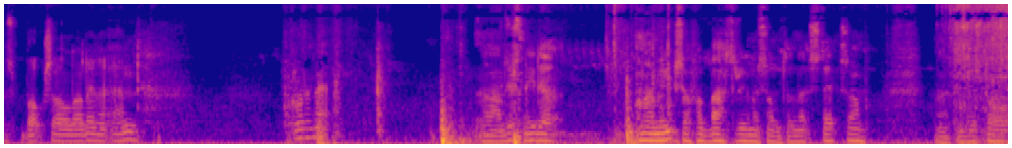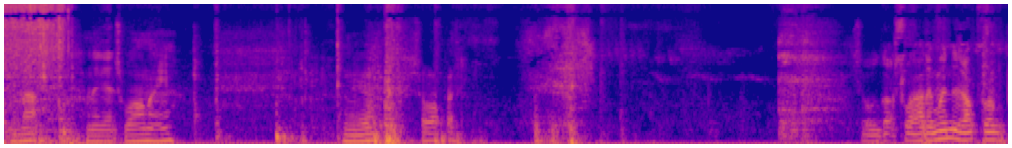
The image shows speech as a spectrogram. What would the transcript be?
Just box all that in at end. Good, isn't it? I just need a, one of them off a bathroom or something that sticks on. And I can just open that when it gets warmer here. There you go, it's open. So we've got sliding windows up front.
